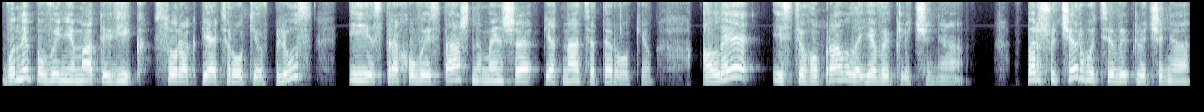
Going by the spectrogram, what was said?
Вони повинні мати вік 45 років плюс і страховий стаж не менше 15 років. Але із цього правила є виключення. В першу чергу ці виключення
